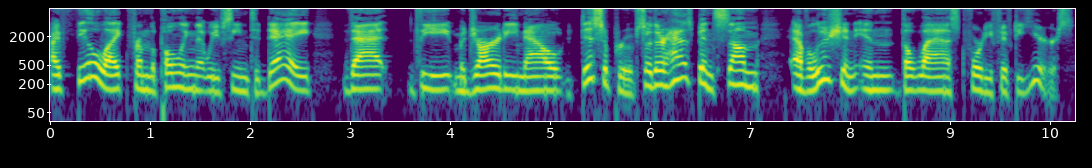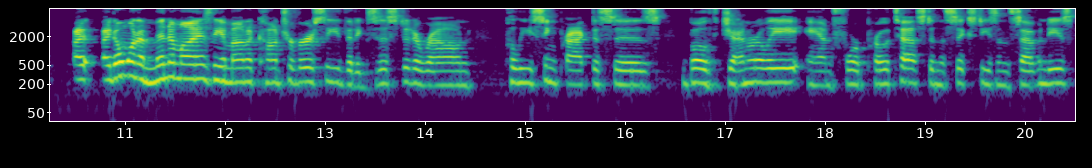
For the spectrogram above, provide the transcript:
I feel like from the polling that we've seen today that the majority now disapprove. So there has been some evolution in the last 40, 50 years. I, I don't want to minimize the amount of controversy that existed around policing practices, both generally and for protest in the 60s and 70s.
